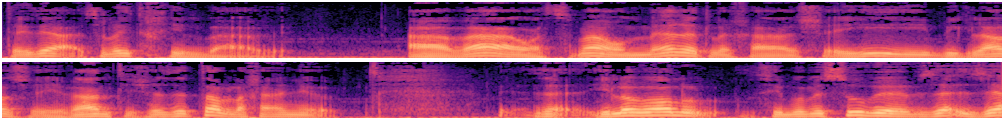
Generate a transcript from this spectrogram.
אתה יודע, זה לא התחיל באהבה. אהבה או עצמה אומרת לך שהיא, בגלל שהבנתי שזה טוב, לכן אני. זה אילו ואולו, סיבוב מסובב, זה, זה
